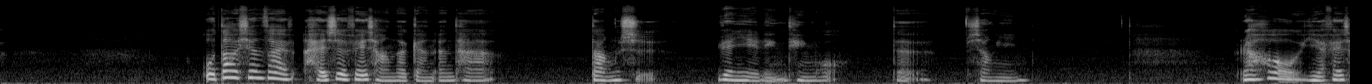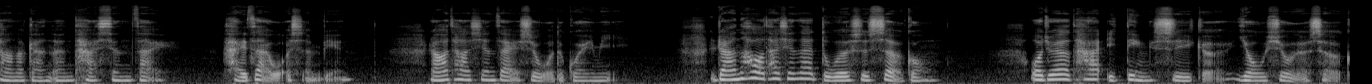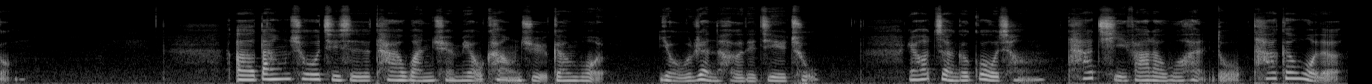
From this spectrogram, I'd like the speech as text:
我到现在还是非常的感恩他当时愿意聆听我的声音，然后也非常的感恩他现在还在我身边。然后她现在是我的闺蜜，然后她现在读的是社工，我觉得她一定是一个优秀的社工。呃，当初其实她完全没有抗拒跟我有任何的接触，然后整个过程她启发了我很多，她跟我的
